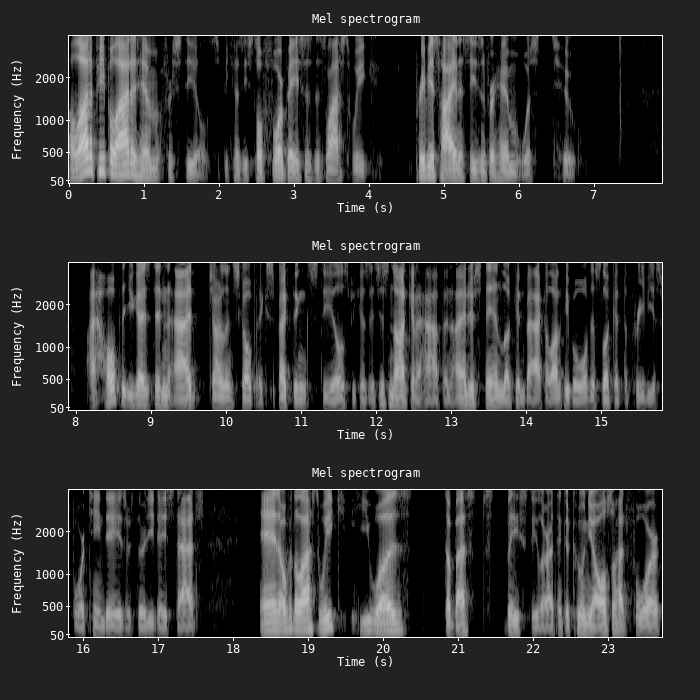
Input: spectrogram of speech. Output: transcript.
A lot of people added him for steals because he stole four bases this last week. Previous high in the season for him was two. I hope that you guys didn't add Jonathan Schoop expecting steals because it's just not going to happen. I understand looking back, a lot of people will just look at the previous 14 days or 30 day stats. And over the last week, he was the best base stealer. I think Acuna also had four,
